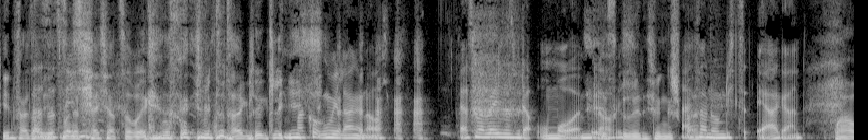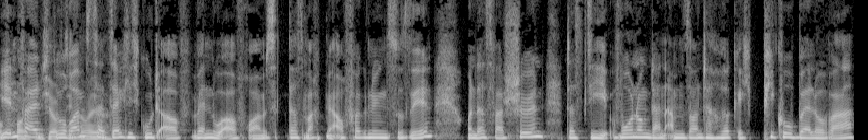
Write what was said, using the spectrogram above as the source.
Jedenfalls habe ich jetzt meine Fächer zurück. ich bin total glücklich. mal gucken, wie lange noch. Erstmal werde ich das wieder umräumen, glaube ich. gut, ich bin gespannt. Einfach nur, um dich zu ärgern. Wow, Jedenfalls, du räumst tatsächlich gut auf, wenn du aufräumst. Das macht mir auch Vergnügen zu sehen. Und das war schön, dass die Wohnung dann am Sonntag wirklich picobello war.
